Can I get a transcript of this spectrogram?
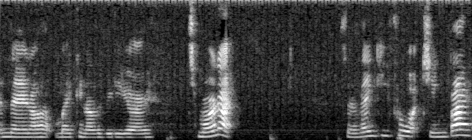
and then I'll make another video tomorrow night. So thank you for watching. Bye.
